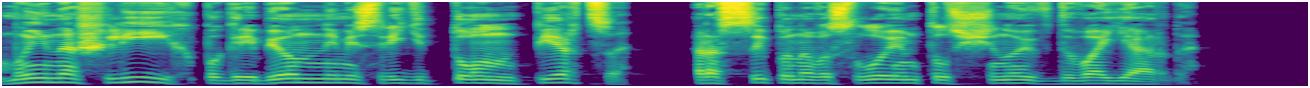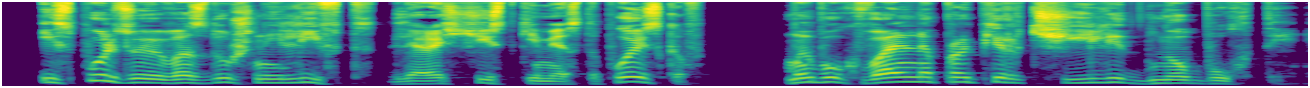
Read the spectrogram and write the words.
Мы нашли их погребенными среди тонн перца, рассыпанного слоем толщиной в два ярда. Используя воздушный лифт для расчистки места поисков, мы буквально проперчили дно бухты.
